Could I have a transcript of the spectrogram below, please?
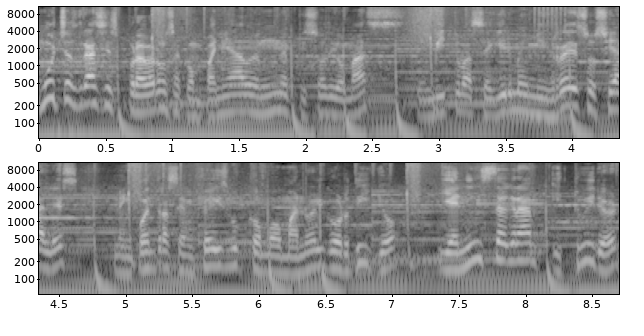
Muchas gracias por habernos acompañado en un episodio más. Te invito a seguirme en mis redes sociales. Me encuentras en Facebook como Manuel Gordillo y en Instagram y Twitter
